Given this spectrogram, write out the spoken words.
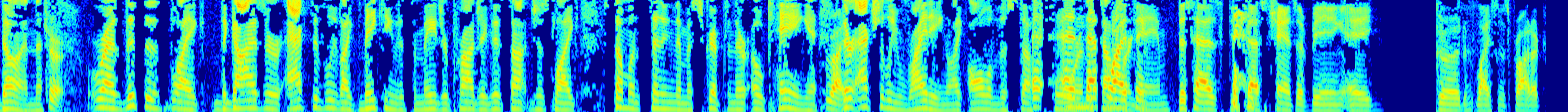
done. Sure. Whereas this is like the guys are actively like making this a major project. It's not just like someone sending them a script and they're okaying it. Right. They're actually writing like all of the stuff and, for and the that's South why I think game. this has the best chance of being a good licensed product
